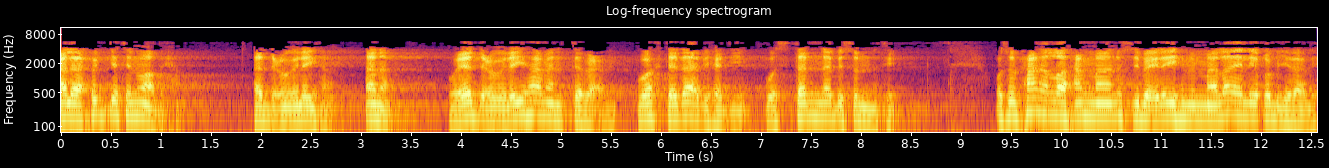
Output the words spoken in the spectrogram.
على حجة واضحة. أدعو إليها أنا ويدعو إليها من اتبعني واهتدى بهدي واستنى بسنتي. وسبحان الله عما نسب إليه مما لا يليق بجلاله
